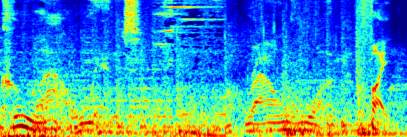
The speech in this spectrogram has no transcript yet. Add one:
Kung Lao wins. Round one. Fight!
